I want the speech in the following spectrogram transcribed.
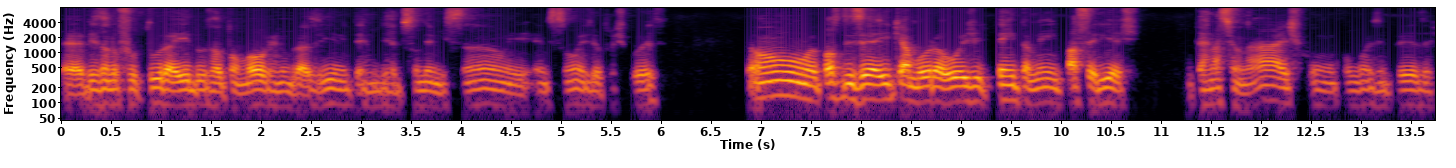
é, visando o futuro aí dos automóveis no Brasil em termos de redução de emissão e emissões e outras coisas. Então, eu posso dizer aí que a Moura hoje tem também parcerias internacionais com, com algumas empresas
